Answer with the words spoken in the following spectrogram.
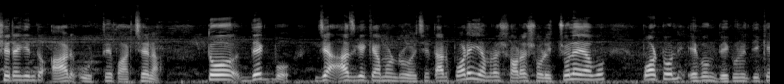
সেটা কিন্তু আর উঠতে পারছে না। তো দেখব যে আজকে কেমন রয়েছে, তারপরেই আমরা সরাসরি চলে যাব পটল এবং বেগুনের দিকে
